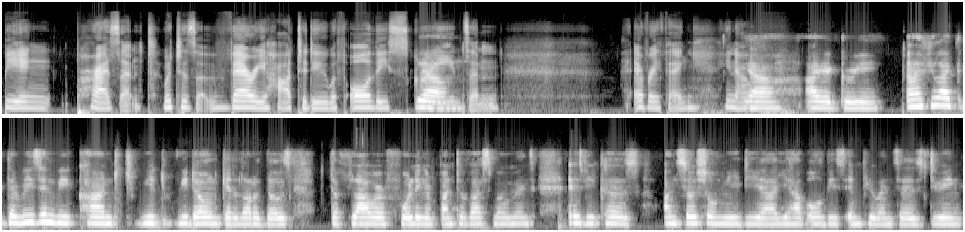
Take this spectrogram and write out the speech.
being present, which is very hard to do with all these Yeah. screens and everything, you know. Yeah, I agree. And I feel like the reason we can't, we, we don't get a lot of those, the flower falling in front of us moments is because on social media, you have all these influencers doing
